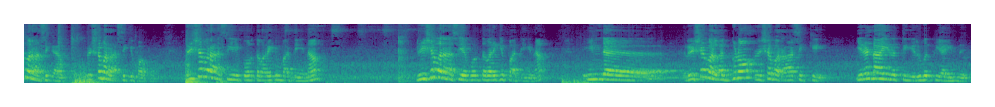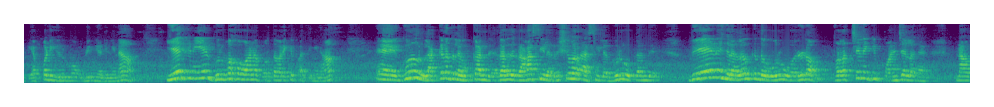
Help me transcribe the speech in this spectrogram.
ரிஷப ராசிக்கு ரிஷப ராசிக்கு பார்ப்போம். ரிஷப ராசியை பொறுத்த வரைக்கும் பார்த்தீங்கன்னா ரிஷப ராசியை பொறுத்த வரைக்கும் பார்த்தீங்கன்னா இந்த ரிஷப லக்னம் ரிஷப ராசிக்கு இரண்டாயிரத்தி இருபத்தி ஐந்து எப்படி இருக்கும் அப்படின்னு கேட்டிங்கன்னா ஏற்கனவே குரு பகவானை பொறுத்த வரைக்கும் பார்த்தீங்கன்னா குரு லக்கணத்தில் உட்கார்ந்து அதாவது ராசியில் ரிஷவ ராசியில் குரு உட்கார்ந்து வேணுங்கிற அளவுக்கு இந்த ஒரு வருடம் பிரச்சனைக்கு பஞ்சலைங்க. நான்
